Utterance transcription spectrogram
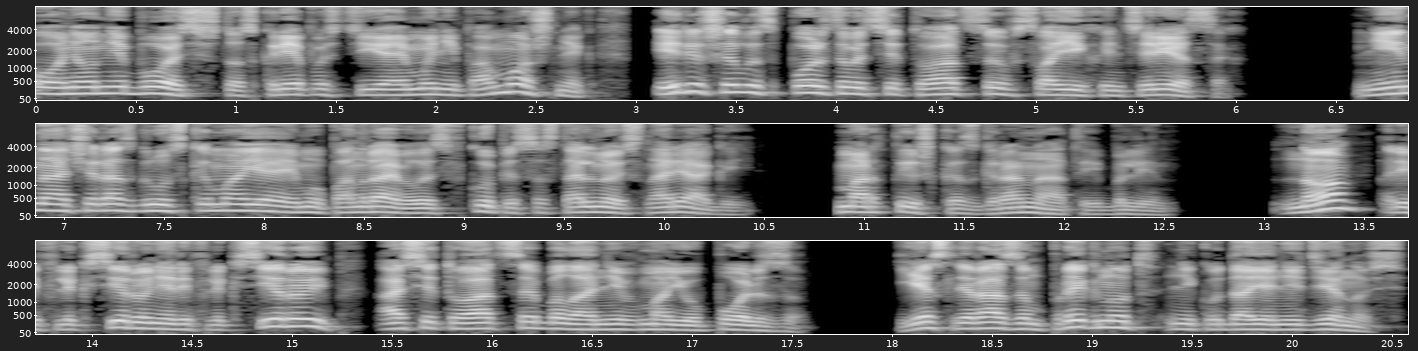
Понял, небось, что с крепостью я ему не помощник, и решил использовать ситуацию в своих интересах. Не иначе разгрузка моя ему понравилась в купе с остальной снарягой. Мартышка с гранатой, блин. Но, рефлексируй, не рефлексируй, а ситуация была не в мою пользу. Если разом прыгнут, никуда я не денусь.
